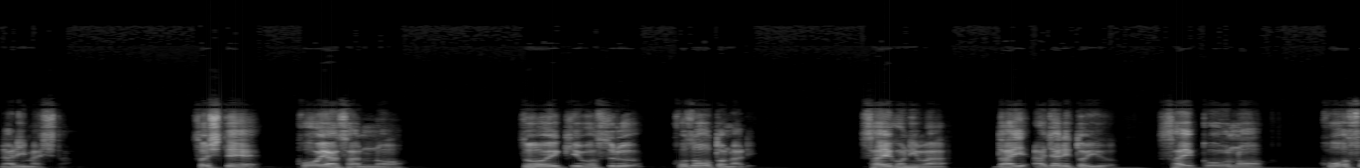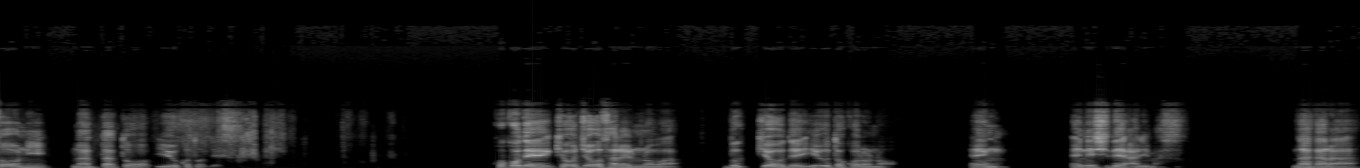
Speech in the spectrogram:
なりました。そして高野山の増益をする小僧となり、最後には大アジャリという最高の構想になったということです。ここで強調されるのは仏教でいうところの縁、縁しであります。だから、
